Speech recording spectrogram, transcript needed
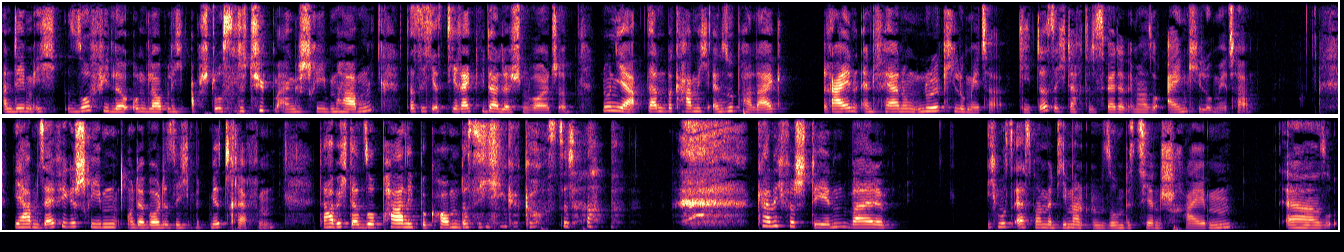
an dem ich so viele unglaublich abstoßende Typen angeschrieben haben, dass ich es direkt wieder löschen wollte. Nun ja, dann bekam ich ein super Like. Rein Entfernung 0 Kilometer. Geht das? Ich dachte, das wäre dann immer so ein Kilometer. Wir haben sehr viel geschrieben und er wollte sich mit mir treffen. Da habe ich dann so Panik bekommen, dass ich ihn geghostet habe. Kann ich verstehen, weil ich muss erstmal mit jemandem so ein bisschen schreiben äh, so,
